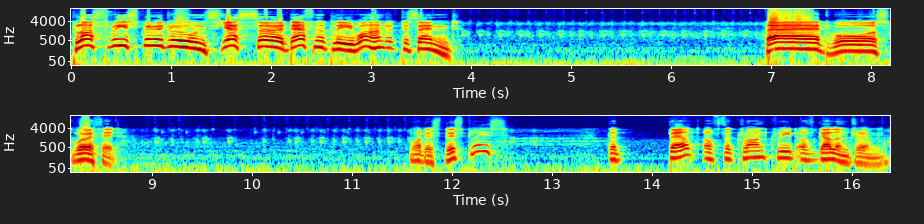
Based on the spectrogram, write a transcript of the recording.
Plus three spirit runes! Yes, sir, definitely, 100%. That was worth it. What is this place? The belt of the Grand Queen of Galandrim.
